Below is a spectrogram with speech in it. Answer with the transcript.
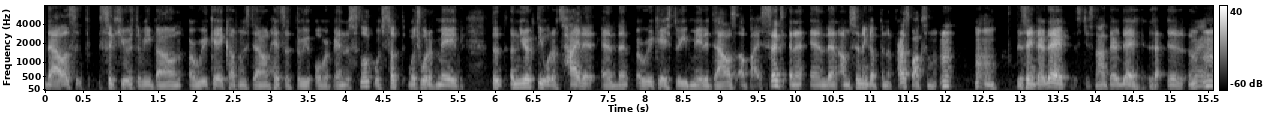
Dallas secures the rebound. Arike comes down, hits a three over Vandersloot, which took which would have made the New York three would have tied it, and then Arike's three made it Dallas up by six. And and then I'm sitting up in the press box and mm, mm, this ain't their day. It's just not their day. Right.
